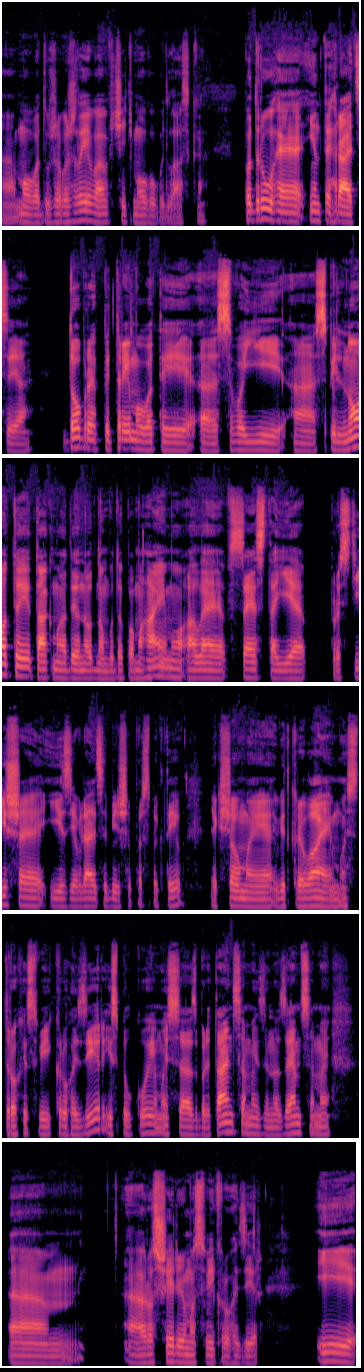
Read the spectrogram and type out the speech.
Е, Мова дуже важлива. Вчіть мову, будь ласка. По-друге, інтеграція. Добре підтримувати е, свої е, спільноти. Так, ми один одному допомагаємо, але все стає простіше і з'являється більше перспектив, якщо ми відкриваємось трохи свій кругозір і спілкуємося з британцями, з іноземцями, ем, е, розширюємо свій кругозір. І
